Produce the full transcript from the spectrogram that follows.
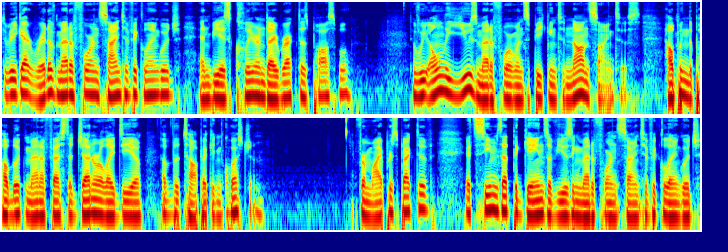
Do we get rid of metaphor in scientific language and be as clear and direct as possible? Do we only use metaphor when speaking to non scientists, helping the public manifest a general idea of the topic in question? From my perspective, it seems that the gains of using metaphor in scientific language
